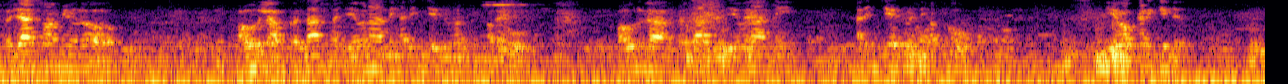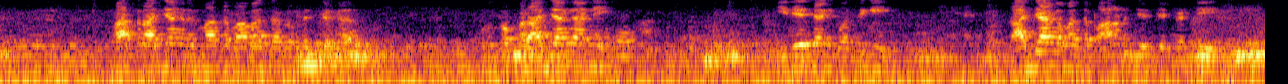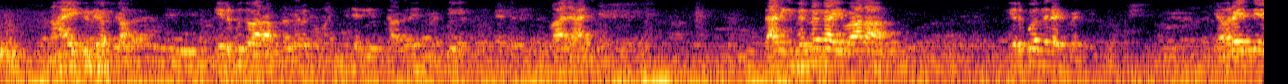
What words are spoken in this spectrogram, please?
ప్రజాస్వామ్యంలో పౌరుల ప్రశాంత జీవనాన్ని హరించేటువంటి హక్కు పౌరుల ప్రశాంత జీవనాన్ని హరించేటువంటి హక్కు ఏ ఒక్కడికి లేదు. భారత రాజ్యాంగ నిర్మాత బాబాసాహెబ్ అంబేద్కర్ గారు ఒక గొప్ప రాజ్యాంగాన్ని ఈ దేశానికి వసిగి రాజ్యాంగబద్ధ పాలన చేసేటువంటి నాయకుడి యొక్క గెలుపు ద్వారా ప్రజలకు మంచి జరిగించాలనేటువంటి వారి ఆశయం. దానికి భిన్నంగా ఇవాళ గెలుపొందినటువంటి ఎవరైతే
